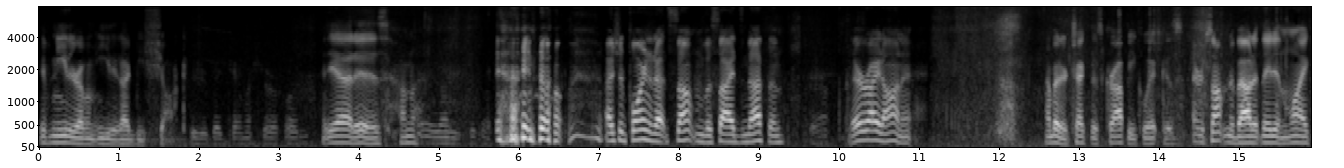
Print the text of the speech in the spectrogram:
If neither of them eat it, I'd be shocked. Is your big camera still recording? Yeah, it is. I'm not. Oh, hey, run, pick up. I know. I should point it at something besides nothing. They're right on it. I better check this crappie quick because there's something about it they didn't like.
